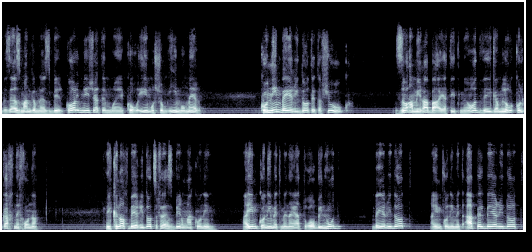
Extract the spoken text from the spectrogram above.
וזה הזמן גם להסביר, כל מי שאתם אה, קוראים או שומעים אומר, קונים בירידות את השוק, זו אמירה בעייתית מאוד והיא גם לא כל כך נכונה. לקנות בירידות צריך להסביר מה קונים. האם קונים את מניית רובין הוד בירידות? האם קונים את אפל בירידות?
